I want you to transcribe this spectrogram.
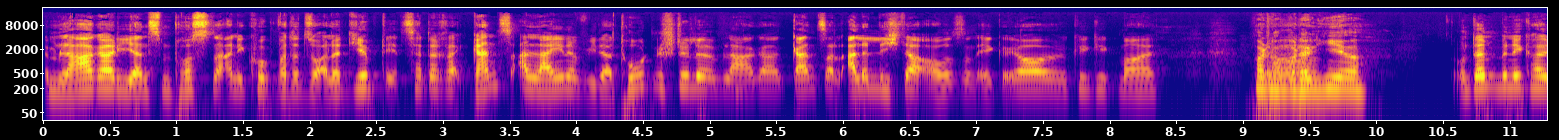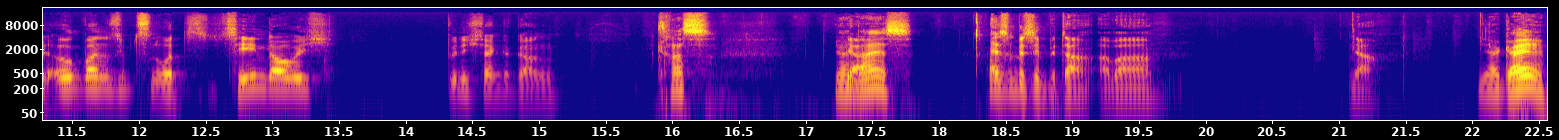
im Lager, die ganzen Posten angeguckt, was das so alle gibt, etc. Ganz alleine wieder. Totenstille im Lager, ganz an alle Lichter aus. Und ich, ja, kick, kick mal. Was haben wir Ja. denn hier? Und dann bin ich halt irgendwann um 17.10 Uhr, glaube ich, bin ich dann gegangen. Krass. Ja, Ja. nice. Ist ein bisschen bitter, aber ja. Ja, geil.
